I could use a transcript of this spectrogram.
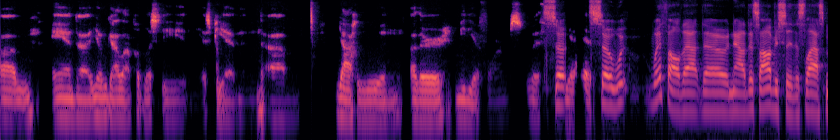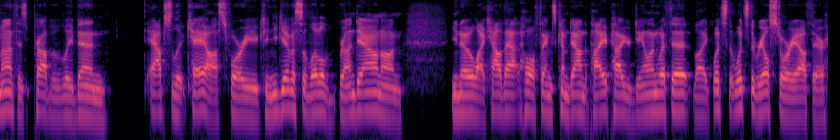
Um, and uh, you know, we got a lot of publicity in ESPN and um, Yahoo and other media forums with. So yeah, so. W- with all that though, now this obviously this last month has probably been absolute chaos for you. Can you give us a little rundown on, you know, like how that whole thing's come down the pipe, how you're dealing with it? Like what's the what's the real story out there?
